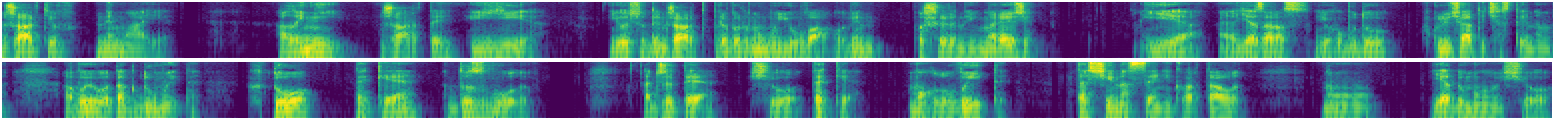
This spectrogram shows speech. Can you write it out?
жартів немає. Але ні, жарти є. І ось один жарт привернув мою увагу. Він поширений в мережі, і е, я зараз його буду включати частинами. А ви отак думайте, хто таке дозволив? Адже те, що таке могло вийти, та ще й на сцені кварталу, ну, я думаю, що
